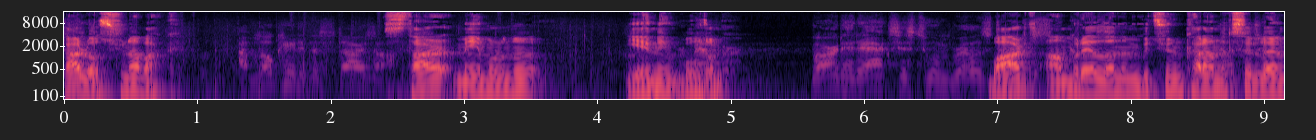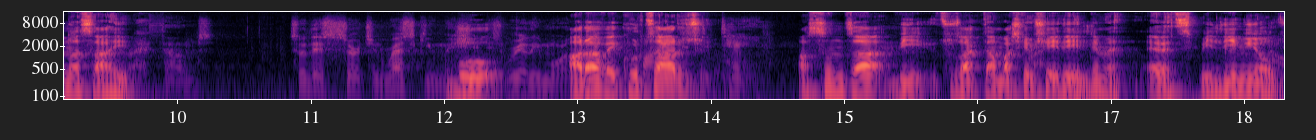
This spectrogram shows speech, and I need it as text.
Carlos, şuna bak. Star memurunu yerini buldum. Bard Umbrella'nın bütün karanlık sırlarına sahip. Bu ara ve kurtar aslında bir tuzaktan başka bir şey değil değil mi? Evet bildiğim iyi oldu.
